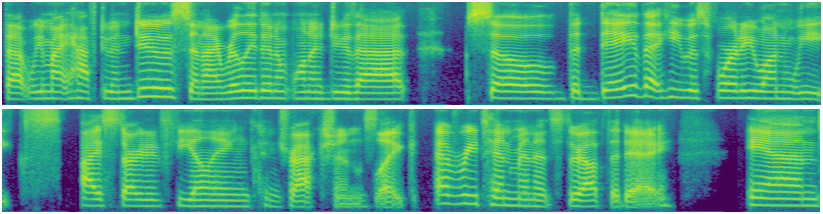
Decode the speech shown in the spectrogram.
that we might have to induce, and I really didn't want to do that. So the day that he was 41 weeks, I started feeling contractions like every 10 minutes throughout the day. And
